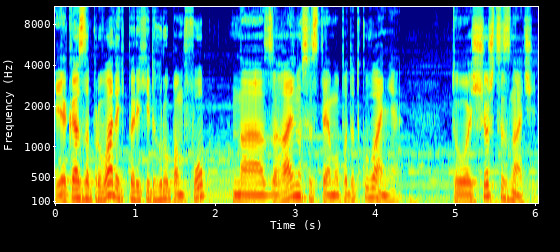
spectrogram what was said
яка запровадить перехід групам ФОП на загальну систему податкування. То що ж це значить?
